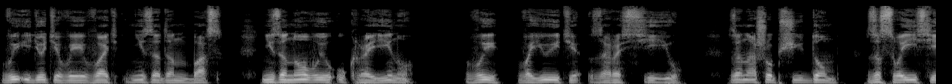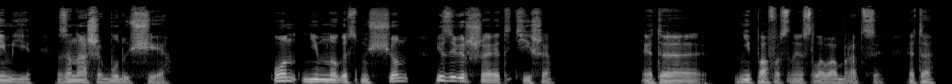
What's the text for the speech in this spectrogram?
вы идете воевать не за Донбасс, не за новую Украину. Вы воюете за Россию, за наш общий дом, за свои семьи, за наше будущее. Он немного смущен и завершает тише. Это не пафосные слова, братцы, это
